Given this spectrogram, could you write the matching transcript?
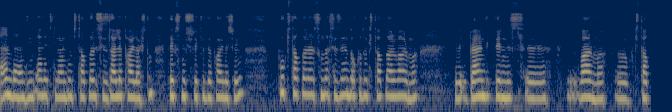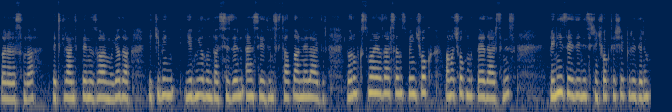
en beğendiğim, en etkilendiğim kitapları sizlerle paylaştım. Hepsini şu şekilde paylaşayım. Bu kitaplar arasında sizlerin de okuduğu kitaplar var mı? E, beğendikleriniz e, var mı e, bu kitaplar arasında? Etkilendikleriniz var mı? Ya da 2020 yılında sizlerin en sevdiğiniz kitaplar nelerdir? Yorum kısmına yazarsanız beni çok ama çok mutlu edersiniz. Beni izlediğiniz için çok teşekkür ederim.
